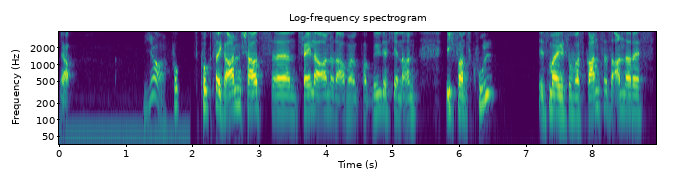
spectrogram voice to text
ja. Ja. Guckt es euch an, schaut äh, einen Trailer an oder auch mal ein paar Bilderchen an. Ich fand's cool. Ist mal so was ganz anderes.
